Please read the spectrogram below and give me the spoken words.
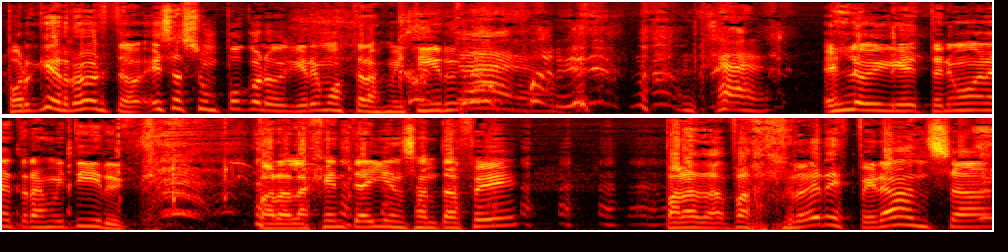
¿Por qué, Roberto? Eso es un poco lo que queremos transmitir. Claro. Claro. Es lo que tenemos ganas de transmitir para la gente ahí en Santa Fe, para, para traer esperanza.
